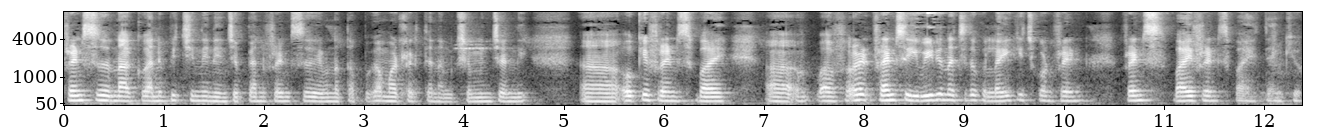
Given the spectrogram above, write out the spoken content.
ఫ్రెండ్స్ నాకు అనిపించింది నేను చెప్పాను ఫ్రెండ్స్ ఏమైనా తప్పుగా మాట్లాడితే నన్ను క్షమించండి. Okay friends bye. ఫ్రెండ్స్ ఈ వీడియో నచ్చితే ఒక లైక్ ఇచ్చుకోండి friend friends bye friends bye. Thank you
